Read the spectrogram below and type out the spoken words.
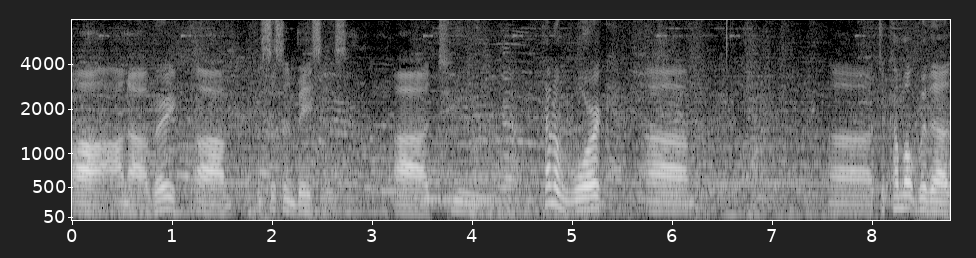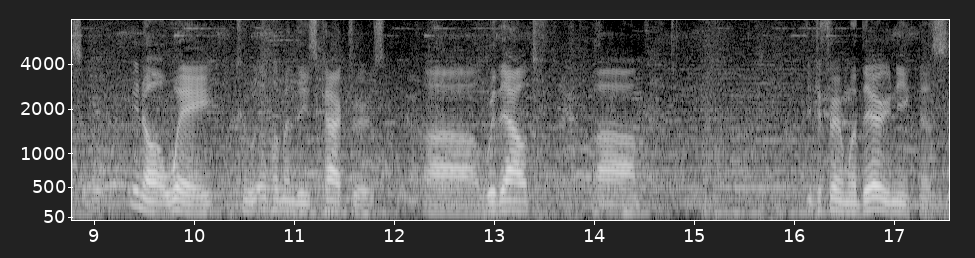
on a very um, consistent basis to kind of work um, uh, to come up with a, you know, a way to implement these characters uh, without um, interfering with their uniqueness.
